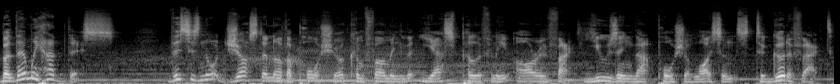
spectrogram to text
But then we had this, this is not just another Porsche confirming that yes, Polyphony are in fact using that Porsche license to good effect.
